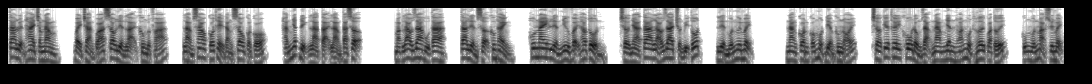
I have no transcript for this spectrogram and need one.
ta luyện hai trăm năm, bảy tràn quá sau liền lại không đột phá, làm sao có thể đằng sau còn có, hắn nhất định là tại làm ta sợ. Mặc lao ra hù ta ta liền sợ không thành, hôm nay liền như vậy hao tổn, chờ nhà ta lão ra chuẩn bị tốt, liền muốn ngươi mệnh. Nàng còn có một điểm không nói, chờ kia thây khô đồng dạng nam nhân hoán một hơi qua tới, cũng muốn mạc xuyên mệnh.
